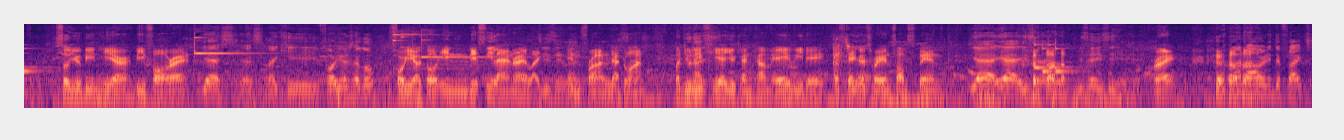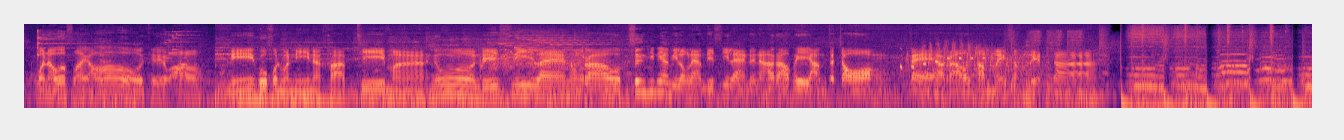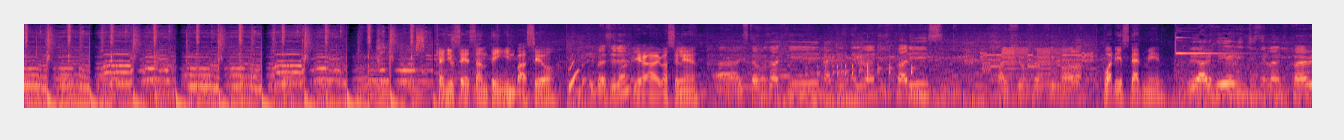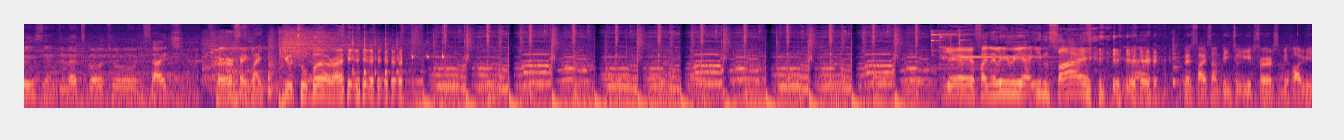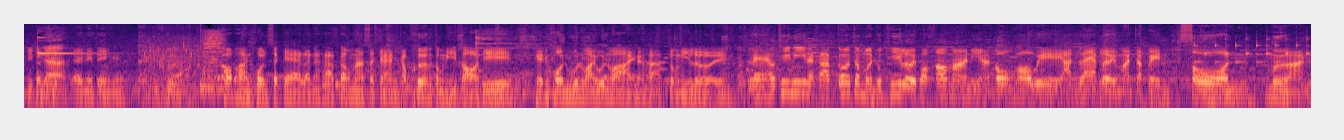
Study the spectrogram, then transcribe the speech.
so you been here before right Yes, yes. Like uh, four years ago. four years ago in Disneyland, right? Like Disneyland in front that Paris, one. yes. But you live Nice. here, you can come every day. Just take a Yeah. train from Spain, Yeah, yeah. It's, uh, it's easy. right? One hour in the flight. One hour flight. Oh, okay. Wow. นี่ผู้คนวันนี้นะครับที่มานู่นดิสนีย์แลนด์ของเรา ซึ่งที่เนี่ยมีโรงแรมดิสนีย์แลนด์ด้วยนะ เราพยายามจะจอง oh, แต่เราทำไม่สำเร็จจ้า Can you say something in Brazil? Bra- Brazilian? Yeah, Brazilian. Ah, estamos aqui na Disneyland de Paris. Partiu ver o que rola. What does that mean? We are here in Disneyland Paris and let's go to inside. Perfect, like YouTuber, right? yeah, finally we are inside. Yeah. Let's find something to eat first because we didn't Yeah. eat anything. It's good. พอผ่านคนสแกนแล้วนะครับ ต้องมาสแกนกับเครื่องตรงนี้ต่อที่เห็นคนวุ่นวายวุ่นวายนะครับ ตรงนี้เลย แล้วที่นี่นะครับก็จะเหมือนทุกที่เลยพอเข้ามาเนี่ย ตรงฮอลเวย์อันแรกเลยมันจะเป็นโซน เหมือน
